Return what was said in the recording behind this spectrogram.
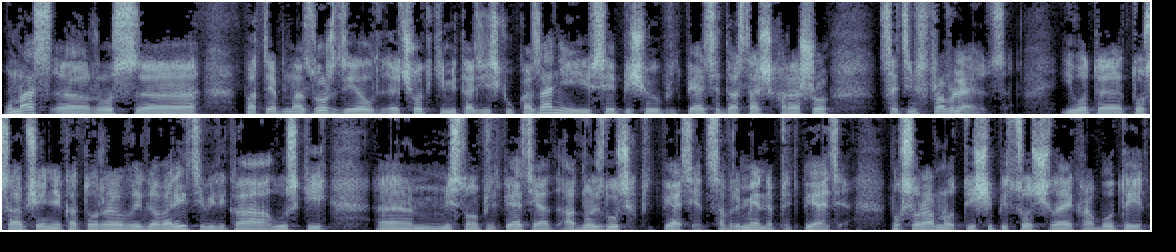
у нас э, Роспотребнадзор сделал четкие методические указания, и все пищевые предприятия достаточно хорошо с этим справляются. И вот э, то сообщение, которое вы говорите, Великолузский э, мясное предприятие, одно из лучших предприятий, это современное предприятие, но все равно 1500 человек работает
